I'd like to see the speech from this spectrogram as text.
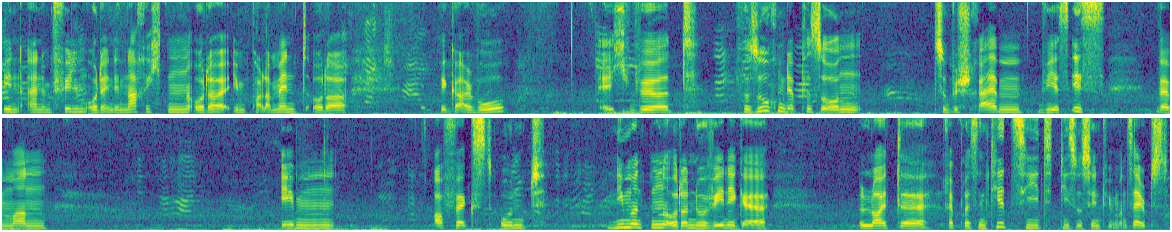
in einem Film oder in den Nachrichten oder im Parlament oder egal wo. Ich würde versuchen, der Person zu beschreiben, wie es ist, wenn man eben aufwächst und niemanden oder nur wenige Leute repräsentiert sieht, die so sind wie man selbst.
